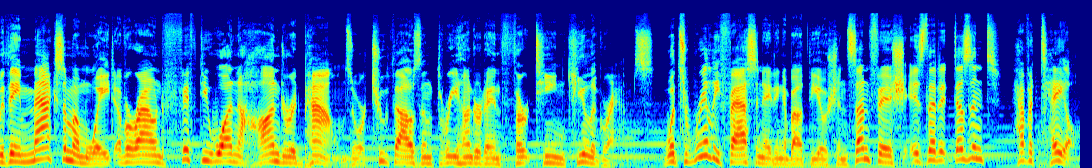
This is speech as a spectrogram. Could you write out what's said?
with a maximum weight of around 5,100 pounds or 2,313 kilograms. What's really fascinating about the ocean sunfish is that it doesn't have a tail.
